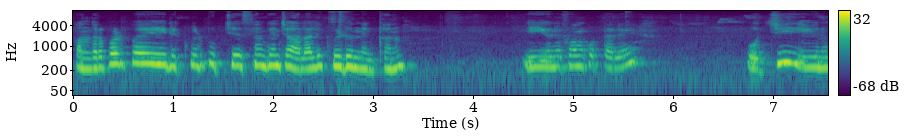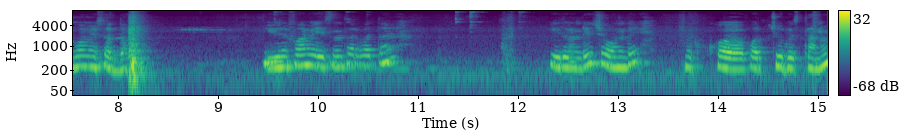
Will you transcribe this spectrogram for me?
తొందరపడిపోయి లిక్విడ్ బుక్ చేసాం కానీ చాలా లిక్విడ్ ఉంది ఇంకాను. ఈ యూనిఫామ్ కుట్టాలి. వచ్చి ఈ యూనిఫామ్ వేసేద్దాం. యూనిఫామ్ వేసిన తర్వాత ఇదండి చూడండి మీకు వర్క్ చూపిస్తాను.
